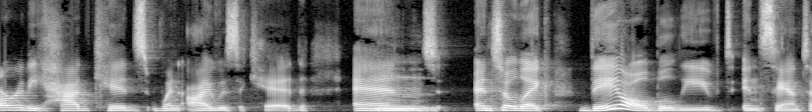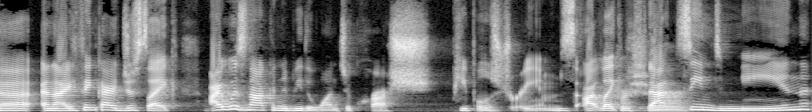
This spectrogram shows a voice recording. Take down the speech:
already had kids when I was a kid. And Mm. And so like they all believed in Santa. And I think I just like I was not going to be the one to crush people's dreams. I like For that seemed mean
